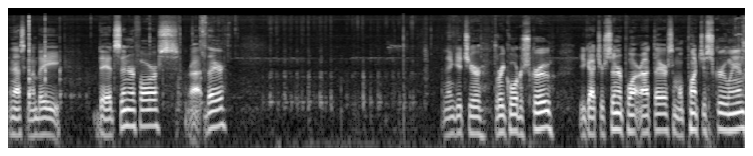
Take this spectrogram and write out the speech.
And that's gonna be dead center for us right there. And then get your three quarter screw. You got your center point right there, so I'm gonna punch a screw in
